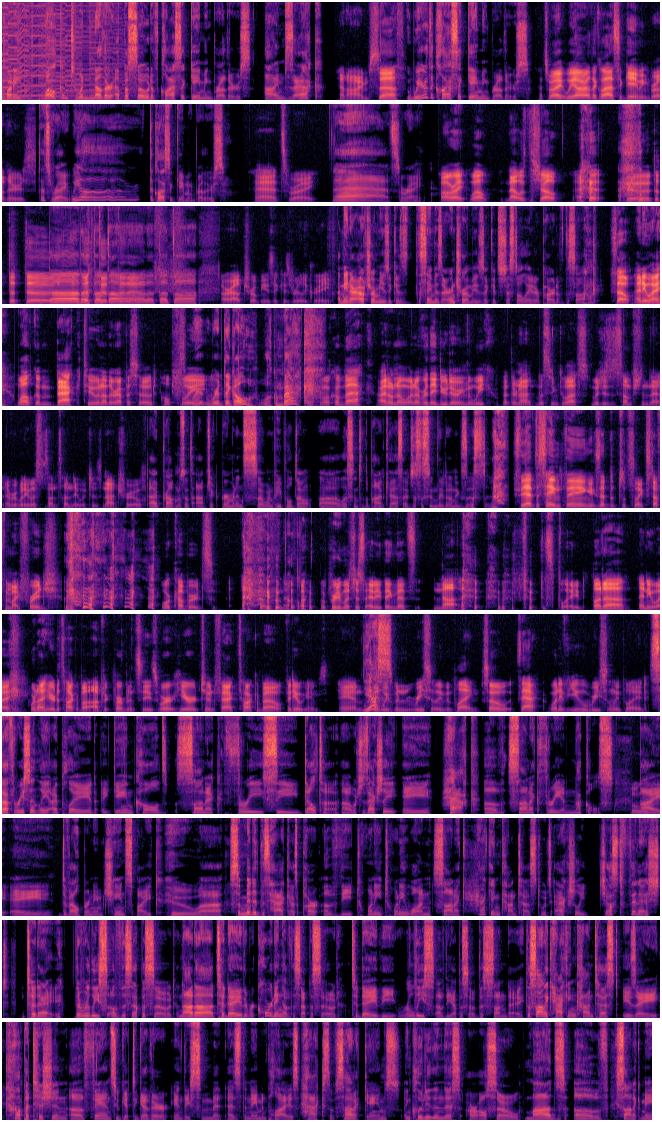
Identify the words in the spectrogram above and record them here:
Everybody. Welcome to another episode of Classic Gaming Brothers. I'm Zach. And I'm Seth. We're the Classic Gaming Brothers. That's right. We are the Classic Gaming Brothers. That's right. We are the Classic Gaming Brothers. That's right. That's right. All right. Well, that was the show. Our outro music is really great. I mean, our outro music is the same as our intro music. It's just a later part of the song. So, anyway, welcome back to another episode. Hopefully, Where, where'd they go? Welcome back. welcome back. I don't know, whatever they do during the week, but they're not listening to us, which is assumption that everybody listens on Sunday, which is not true. I have problems with object permanence, so when people don't uh, listen to the podcast, I just assume they don't exist. See, I have the same thing, except it's like stuff in my fridge or cupboards. no. or pretty much just anything that's not displayed. But uh anyway, we're not here to talk about object permanencies. We're here to in fact talk about video games and Yes. what we've been recently been playing. So, Zach, what have you recently played? Seth, recently I played a game called Sonic 3C Delta, uh, which is actually a hack of Sonic 3 and Knuckles Ooh. by a developer named Chainspike, who uh, submitted this hack as part of the 2021 Sonic Hacking Contest, which actually just finished today, the release of this episode. Not uh, today, the recording of this episode, today, the release of the episode this Sunday. The Sonic Hacking Contest is a competition of fans who get together and they submit, as the name implies, hacks of Sonic games. Included in this are also mods of Sonic Mania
